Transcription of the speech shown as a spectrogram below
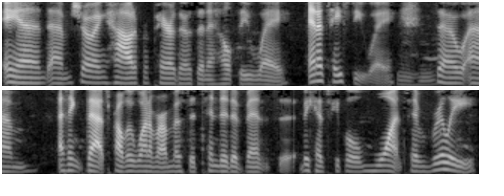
and um, showing how to prepare those in a healthy way and a tasty way. Mhm. So um, I think that's probably one of our most attended events uh, because people want to really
